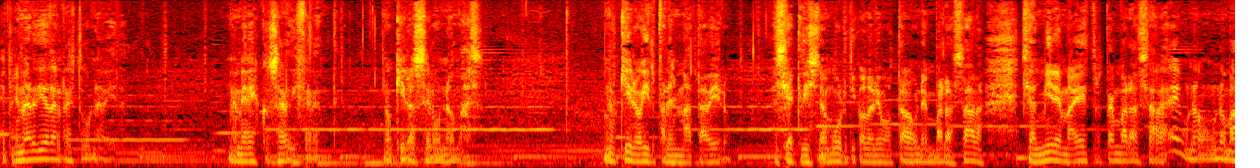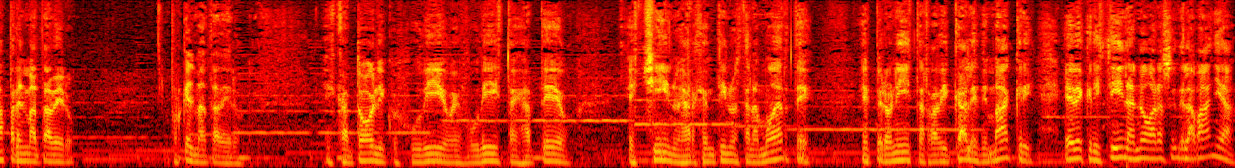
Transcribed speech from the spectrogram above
El primer día del resto de una vida. Me merezco ser diferente. No quiero ser uno más. No quiero ir para el matadero. Decía Krishnamurti cuando le mostraba una embarazada. Si admire maestro, está embarazada. Es uno, uno más para el matadero. ¿Por qué el matadero? Es católico, es judío, es budista, es ateo, es chino, es argentino hasta la muerte, es peronista, es radical, es de Macri, es de Cristina, no, ahora soy de la baña.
